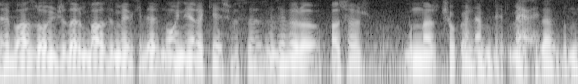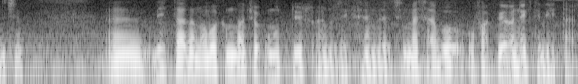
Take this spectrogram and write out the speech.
Ee, bazı oyuncuların bazı mevkilerin oynayarak gelişmesi lazım. Libero, pasör bunlar çok önemli mevkiler bunun için. Ee, Bihter'den o bakımdan çok umutluyuz önümüzdeki seneler için. Mesela bu ufak bir örnekti Bihter.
